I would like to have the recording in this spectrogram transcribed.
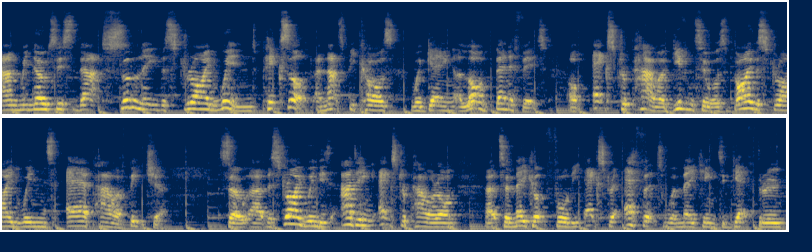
and we notice that suddenly the Stryd wind picks up and that's because we're getting a lot of benefit of extra power given to us by the Stryd wind's air power feature. So uh, the Stryd wind is adding extra power on uh, to make up for the extra effort we're making to get through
